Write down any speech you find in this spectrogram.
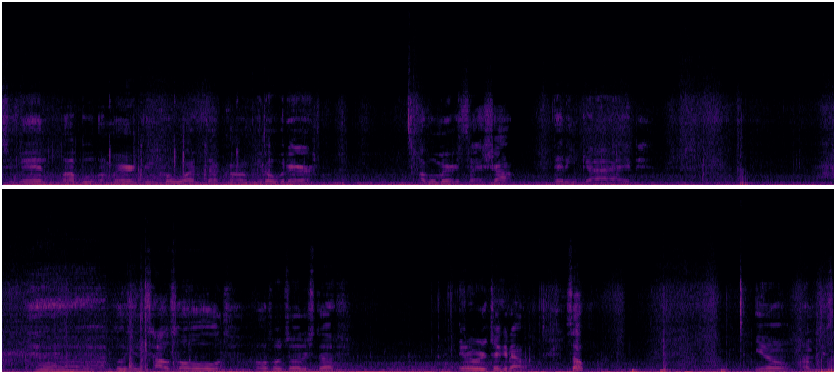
Listen, man, AboAmericanCoWatch.com. Get over there. Abu American slash shop. Vetting guide. Pollution's household. All sorts of other stuff. Get over and check it out. So, you know, I'm just,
